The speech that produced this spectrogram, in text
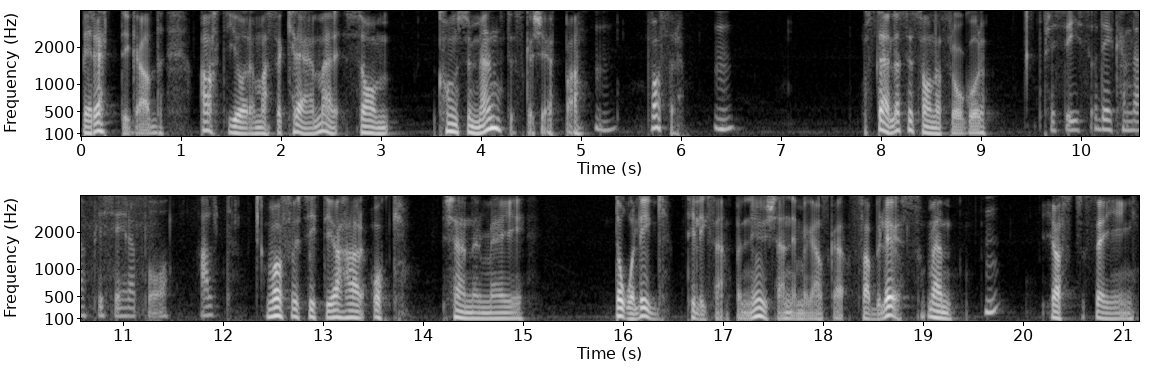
berättigad att göra massa krämer som konsumenter ska köpa? Varför? Mm. Och ställa sig sådana frågor. Precis, och det kan du applicera på allt. Varför sitter jag här och känner mig dålig till exempel? Nu känner jag mig ganska fabulös, men Mm. just saying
